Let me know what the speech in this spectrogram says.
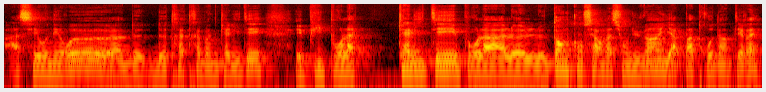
assez onéreux, de, de très très bonne qualité. Et puis pour la qualité, pour la- le, le temps de conservation du vin, il n'y a pas trop d'intérêt.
